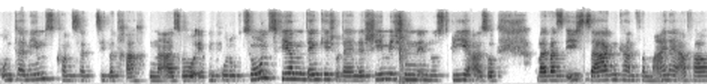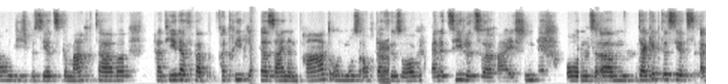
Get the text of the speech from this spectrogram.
Unternehmenskonzept Sie betrachten. Also in Produktionsfirmen, denke ich, oder in der chemischen Industrie. Also, weil was ich sagen kann von meiner Erfahrung, die ich bis jetzt gemacht habe, hat jeder Ver Vertriebler seinen Part und muss auch dafür sorgen, seine Ziele zu erreichen. Und ähm, da gibt es jetzt äh,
